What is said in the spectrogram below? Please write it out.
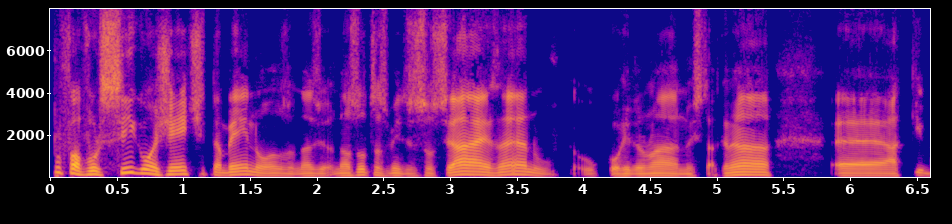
Por favor, sigam a gente também no, nas, nas, outras mídias sociais, né? No, o Corrida no, no Instagram. É, aqui,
